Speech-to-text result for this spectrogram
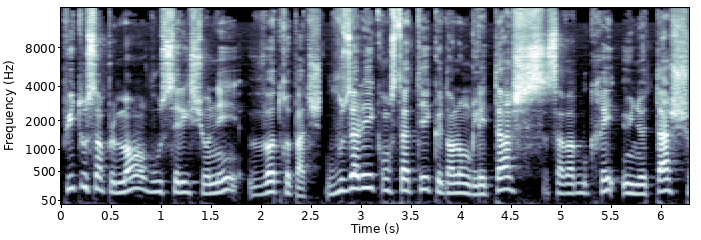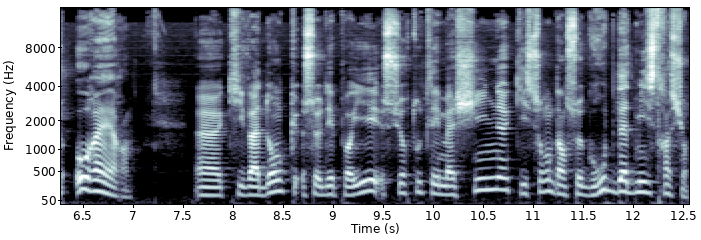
puis tout simplement vous sélectionnez votre patch. Vous allez constater que dans l'onglet tâches, ça va vous créer une tâche horaire euh, qui va donc se déployer sur toutes les machines qui sont dans ce groupe d'administration.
